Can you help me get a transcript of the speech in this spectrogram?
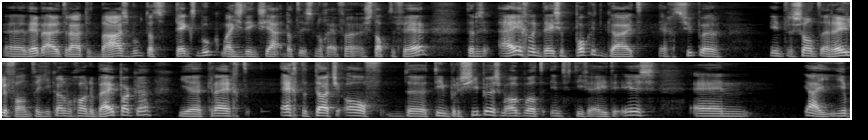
we hebben uiteraard het basisboek, dat is het tekstboek. Maar als je denkt, ja, dat is nog even een stap te ver. Dan is eigenlijk deze pocket guide echt super interessant en relevant. Want je kan hem gewoon erbij pakken. Je krijgt echt de touch of de 10 principes, maar ook wat intuïtief eten is. En ja, je,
